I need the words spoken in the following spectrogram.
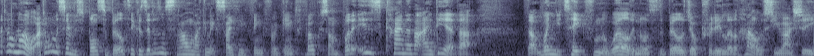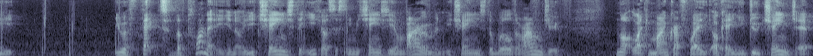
I don't know. I don't want to say responsibility because it doesn't sound like an exciting thing for a game to focus on, but it is kind of that idea that that when you take from the world in order to build your pretty little house, you actually you affect the planet. You know, you change the ecosystem, you change the environment, you change the world around you. Not like in Minecraft where okay, you do change it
